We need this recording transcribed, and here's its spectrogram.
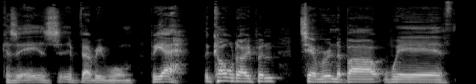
because it is very warm. But yeah, the cold open. So yeah, we're in the bar with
